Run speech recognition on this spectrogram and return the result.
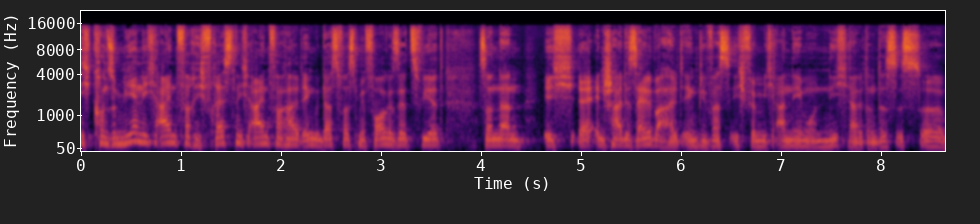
ich konsumiere nicht einfach, ich fresse nicht einfach halt irgendwie das, was mir vorgesetzt wird, sondern ich äh, entscheide selber halt irgendwie, was ich für mich annehme und nicht halt. Und das ist äh,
